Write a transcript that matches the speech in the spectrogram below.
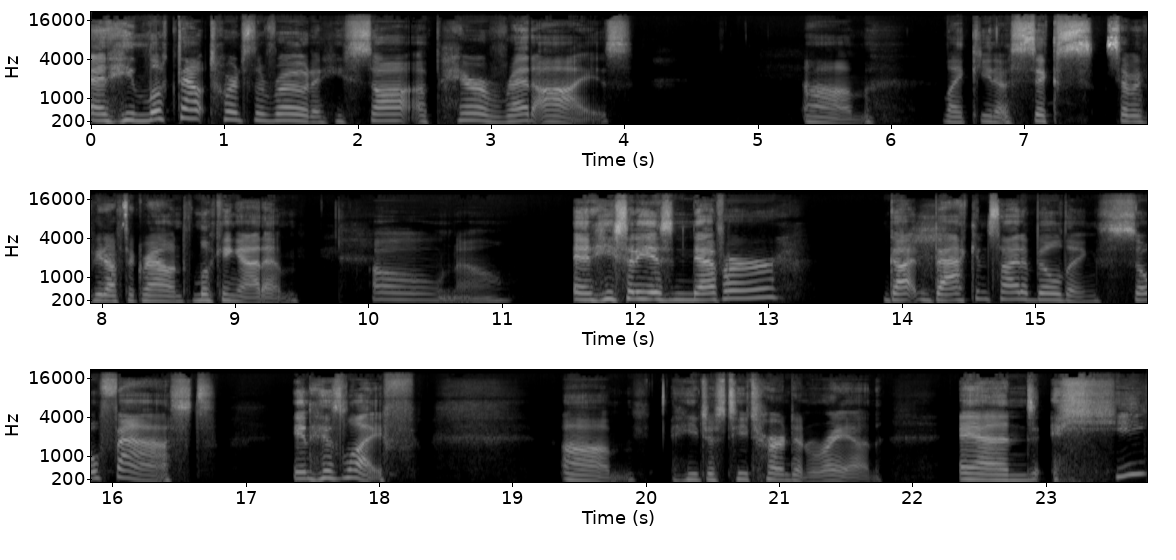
And he looked out towards the road and he saw a pair of red eyes, um, like, you know, six, seven feet off the ground looking at him. Oh no. And he said he has never gotten back inside a building so fast in his life. Um, he just he turned and ran. And he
